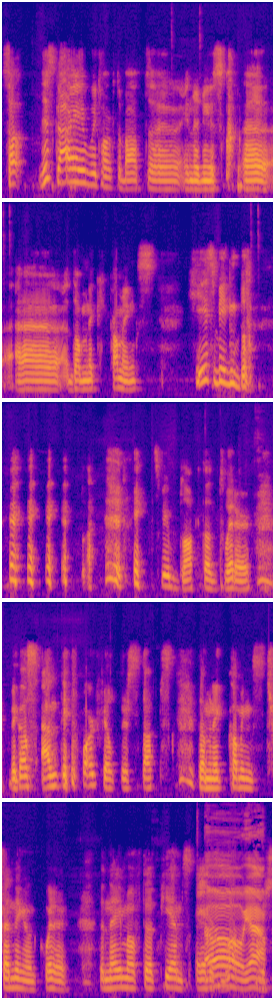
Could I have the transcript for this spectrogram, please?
So this guy we talked about uh, in the news, uh, uh, Dominic Cummings, he's being bl- he's being blocked on Twitter because anti-port filter stops Dominic Cummings trending on Twitter. The name of the PM's is Oh, yeah. which,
